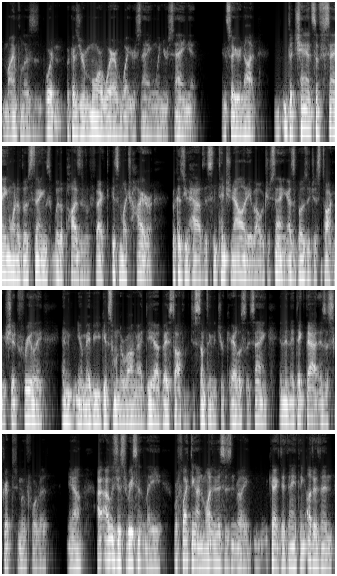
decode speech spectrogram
mindfulness is important because you're more aware of what you're saying when you're saying it. And so you're not, the chance of saying one of those things with a positive effect is much higher because you have this intentionality about what you're saying as opposed to just talking shit freely. And, you know, maybe you give someone the wrong idea based off of just something that you're carelessly saying. And then they take that as a script to move forward with, you know? I, I was just recently reflecting on one, and this isn't really connected to anything other than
